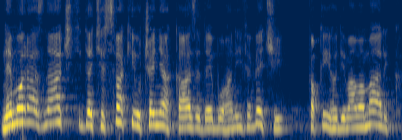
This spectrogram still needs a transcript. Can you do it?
Ne mora značiti da će svaki učenjak kazati da je Ebu Hanife veći faqih od imama Malika.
